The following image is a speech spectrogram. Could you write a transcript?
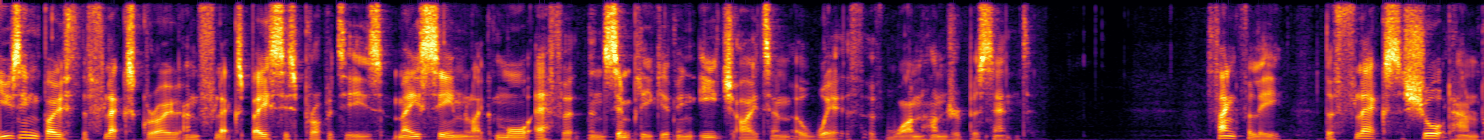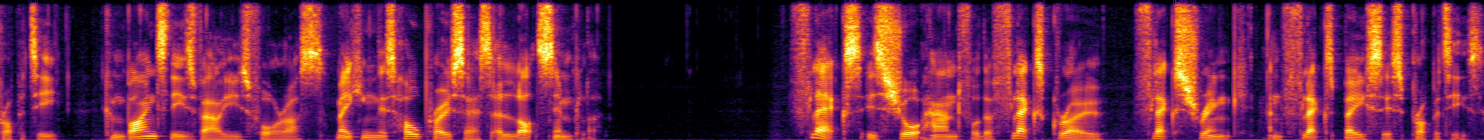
Using both the flex grow and flex basis properties may seem like more effort than simply giving each item a width of 100%. Thankfully, the flex shorthand property combines these values for us, making this whole process a lot simpler. Flex is shorthand for the flex grow, flex shrink, and flex basis properties.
